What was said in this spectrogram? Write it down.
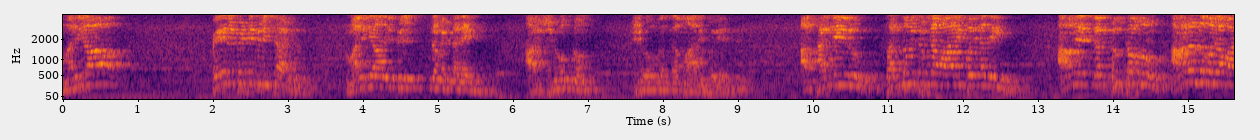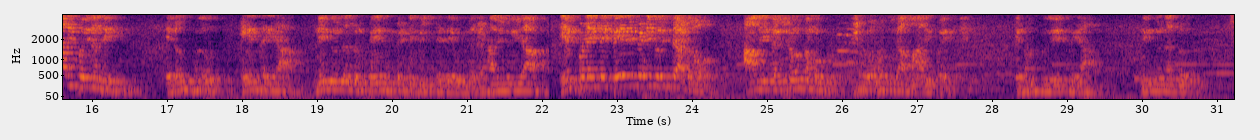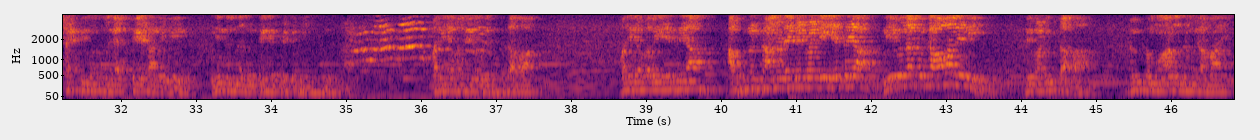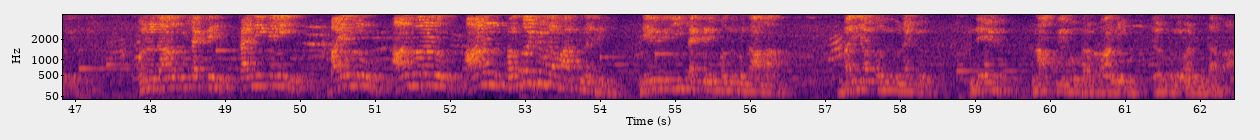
మరియా పేరు పెట్టి పిలిచాడు. మరియాని పిలిచిన వెంటనే ఆ శోకం శోకంగా మారిపోయింది. ఆ కన్నీరు సంతోషంగా మారిపోయినది. ఆమె యొక్క దుఃఖము ఆనందముగా మారిపోయినది. ఈరోజు ఏసయ్య నేను నన్ను పేరు పెట్టి పిలిచే దేవుడు అన్నాడు హల్లెలూయా. ఎప్పుడైతే పేరు పెట్టి పిలిచాడో ఆమె యొక్క శోకము శోభముగా మారిపోయింది. ఈరోజు ఏసయ్య నిన్ను నన్ను శక్తివంతులుగా చేయడానికి నిన్ను నన్ను పేరు పెట్టి పిలుస్తూ ఉన్నాడు. మరి ఎవరిలో వెతుకుతావా? మరి ఎవరు ఏసయా అప్పుడు తానుడైనటువంటి ఏసయా నీవు నాకు కావాలని నీవు అడుగుతావా? దుఃఖము ఆనందంగా మారిపోయింది. పునరుద్ధానపు శక్తి కన్నీటిని భయమును ఆందోళనను ఆనంద సంతోషంగా మార్చినది. నేను ఈ శక్తిని పొందుకున్నామా మరియా పొందుకున్నట్టు నేడు నాకు ఇవ్వు ప్రభు అని ఈరోజు నువ్వు అడుగుతావా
